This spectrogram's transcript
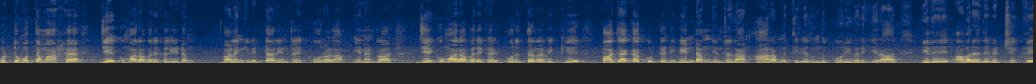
ஒட்டுமொத்தமாக ஜெயக்குமார் அவர்களிடம் வழங்கிவிட்டார் என்றே கூறலாம். ஏனென்றால் ஜெயக்குமார் அவர்கள் பொறுத்தளவைக்கு பாஜக கூட்டணி வேண்டாம் என்றுதான் ஆரம்பத்தில் இருந்து கூறி வருகிறார். இது அவரது வெற்றிக்கு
